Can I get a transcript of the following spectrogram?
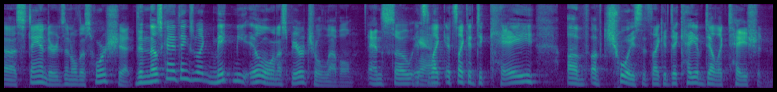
uh, standards and all this horseshit, then those kind of things like make me ill on a spiritual level. And so it's Yeah. like it's like a decay of of choice. It's like a decay of delectation.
